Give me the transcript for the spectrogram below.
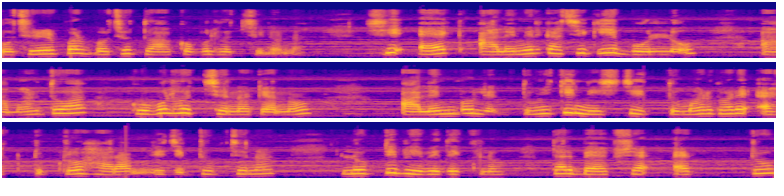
বছরের পর বছর দোয়া কবুল হচ্ছিল না। সে এক আলেমের কাছে গিয়ে বলল, আমার দোয়া কবুল হচ্ছে না কেন? আলেম বললেন তুমি কি নিশ্চিত তোমার ঘরে এক টুকরো হারাম রিজিক ঢুকছে না? লোকটি ভেবে দেখল, তার ব্যবসা একটু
